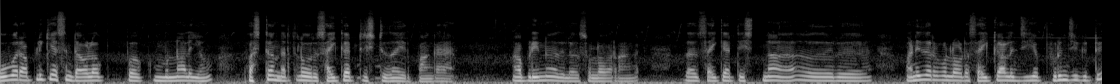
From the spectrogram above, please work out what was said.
ஒவ்வொரு அப்ளிகேஷன் டெவலப்புக்கு முன்னாலேயும் ஃபஸ்ட்டு அந்த இடத்துல ஒரு சைக்காட்ரிஸ்ட்டு தான் இருப்பாங்க அப்படின்னு அதில் சொல்ல வர்றாங்க. அதாவது சைக்காட்ரிஸ்ட்னால் ஒரு மனிதர்களோட சைக்காலஜியை புரிஞ்சுக்கிட்டு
